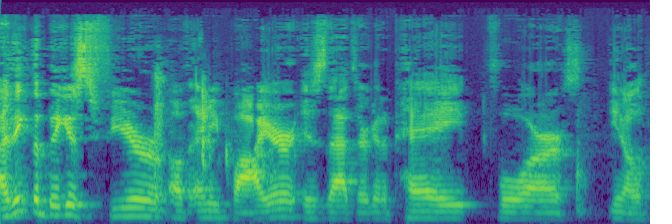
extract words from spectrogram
I think the biggest fear of any buyer is that they're going to pay for, you know,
